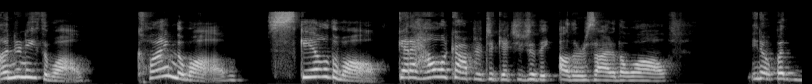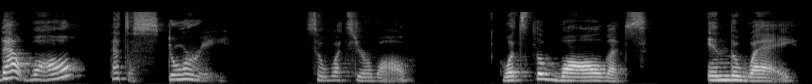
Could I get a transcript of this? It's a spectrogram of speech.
underneath the wall, climb the wall, scale the wall, get a helicopter to get you to the other side of the wall, you know, but that wall, that's a story. So, what's your wall? What's the wall that's in the way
